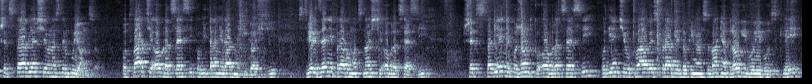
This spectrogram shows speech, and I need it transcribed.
przedstawia się następująco. Otwarcie obrad sesji, powitanie radnych i gości, stwierdzenie prawomocności obrad sesji, przedstawienie porządku obrad sesji, podjęcie uchwały w sprawie dofinansowania drogi wojewódzkiej,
